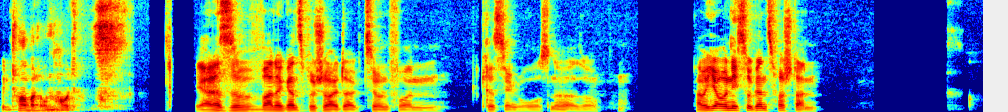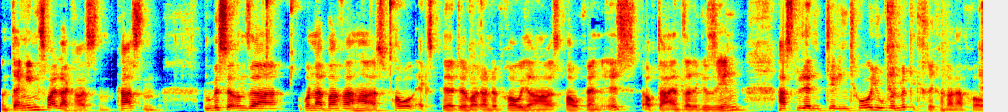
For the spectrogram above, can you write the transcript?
den Torwart umhaut. Ja, das äh, war eine ganz bescheuerte Aktion von Christian Groß, ne? Also, habe ich auch nicht so ganz verstanden. Und dann ging es weiter, Carsten. Carsten, du bist ja unser wunderbarer HSV-Experte, weil deine Frau ja HSV-Fan ist, auf der einen Seite gesehen. Hast du denn den Torjubel mitgekriegt von deiner Frau?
